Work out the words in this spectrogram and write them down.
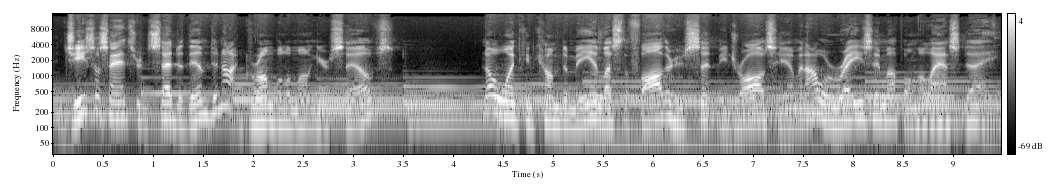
And Jesus answered and said to them, Do not grumble among yourselves. No one can come to me unless the Father who sent me draws him, and I will raise him up on the last day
